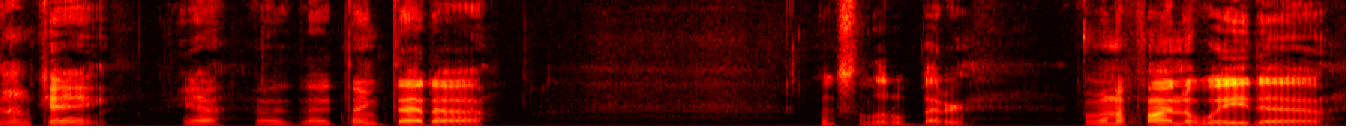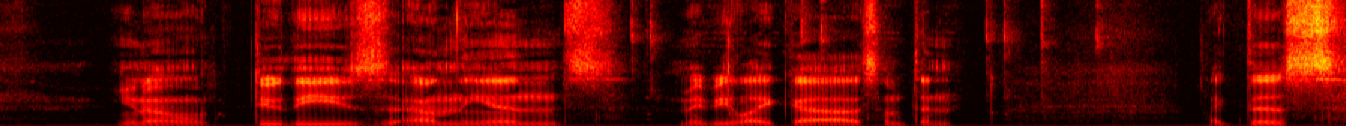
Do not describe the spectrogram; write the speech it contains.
Okay. Yeah, I, I think that uh looks a little better. I want to find a way to, you know, do these on the ends. Maybe like uh something like this.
